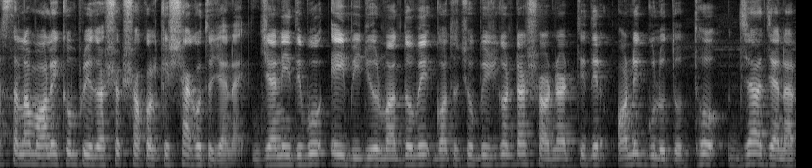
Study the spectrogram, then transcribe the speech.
আসসালামু আলাইকুম, প্রিয় দর্শক, সকলকে স্বাগত জানাই। জানিয়ে দেব এই ভিডিওর মাধ্যমে গত চব্বিশ ঘণ্টার শরণার্থীদের অনেকগুলো তথ্য যা জানার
